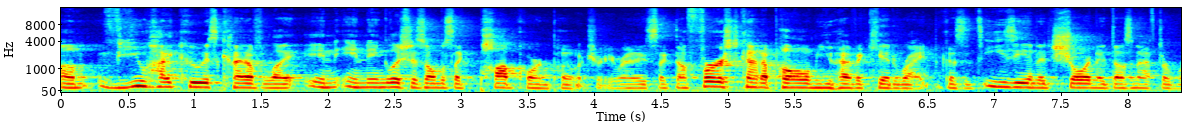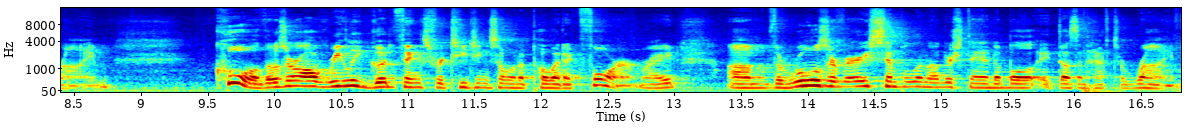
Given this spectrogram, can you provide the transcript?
um, view haiku is kind of like in, in English is almost like popcorn poetry, right? It's like the first kind of poem you have a kid write because it's easy and it's short and it doesn't have to rhyme. Cool, those are all really good things for teaching someone a poetic form, right? Um, the rules are very simple and understandable, it doesn't have to rhyme.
